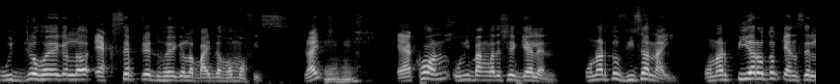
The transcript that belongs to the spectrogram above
উইথড্র হয়ে গেল অ্যাকসেপ্টেড হয়ে গেল by the home office right. এখন উনি বাংলাদেশে গেলেন ওনার তো ভিসা নাই ওনার পিয়ারও তো ক্যান্সেল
